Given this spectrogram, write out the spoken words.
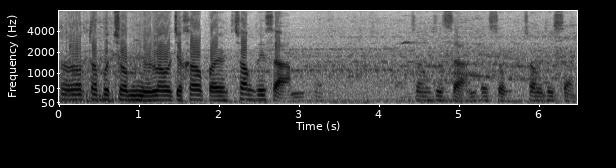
ครับท่านผู้ชมเดี๋ยวเราจะเข้าไปช่องที่สามครับช่องที่สามไปส่งช่องที่สาม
